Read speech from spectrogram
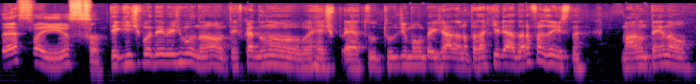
Não é só isso. Tem que responder mesmo, não. Tem que ficar dando é, tudo, tudo de mão beijada, não. Apesar que ele adora fazer isso, né? Mas não tem, não.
